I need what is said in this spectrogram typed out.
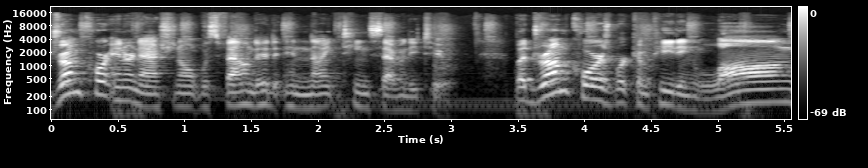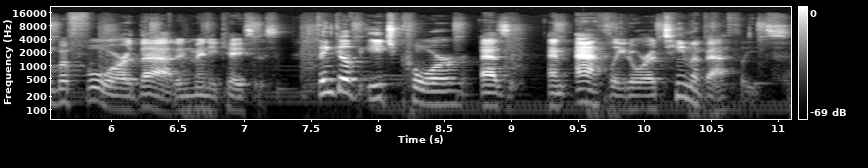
Drum Corps International was founded in 1972, but drum corps were competing long before that in many cases. Think of each corps as an athlete or a team of athletes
